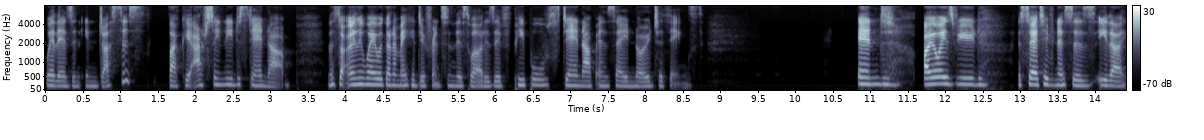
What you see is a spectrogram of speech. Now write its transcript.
where there's an injustice. Like you actually need to stand up. That's the only way we're going to make a difference in this world is if people stand up and say no to things. And I always viewed assertiveness as either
